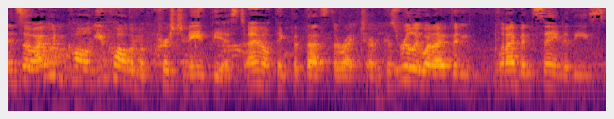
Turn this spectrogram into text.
And so I wouldn't call him you called him a Christian atheist. I don't think that that's the right term because really what I've been what I've been saying to these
